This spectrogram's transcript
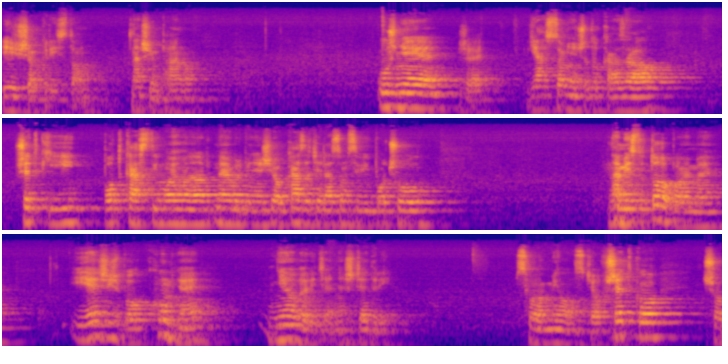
Ježišom Kristom, našim pánom. Už nie je, že ja som niečo dokázal, všetky podcasty môjho najobľúbenejšieho kazateľa som si vypočul. Namiesto toho povieme, Ježiš bol ku mne neuveriteľne štedrý svojou milosťou. Všetko, čo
